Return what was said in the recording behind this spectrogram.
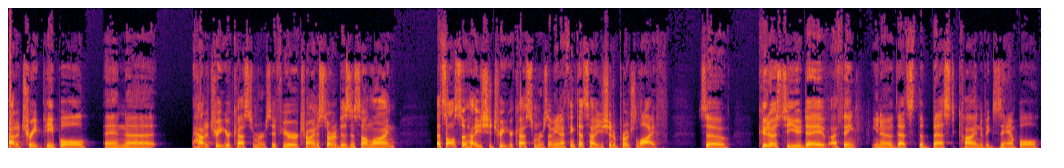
how to treat people and uh, how to treat your customers. If you're trying to start a business online, that's also how you should treat your customers. I mean, I think that's how you should approach life. So, kudos to you, Dave. I think, you know, that's the best kind of example.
